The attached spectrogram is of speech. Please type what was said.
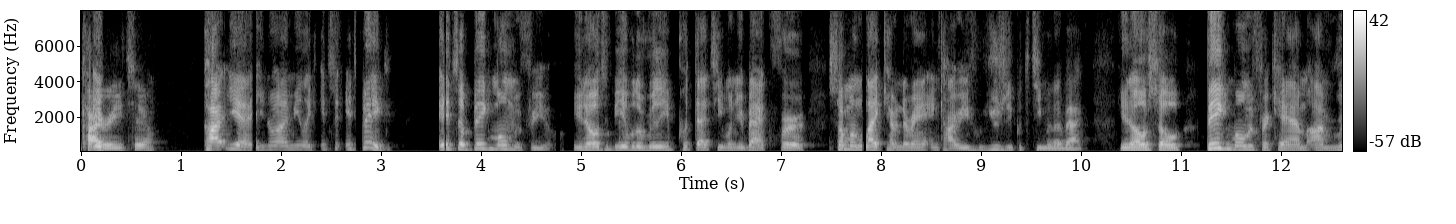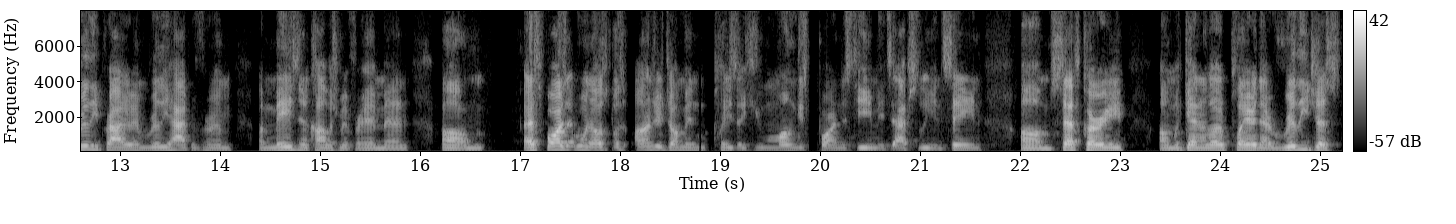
Kyrie it, too. Ky- yeah, you know what I mean. Like it's it's big. It's a big moment for you, you know, to be able to really put that team on your back for someone like Kevin Durant and Kyrie, who usually put the team on their back. You know, so big moment for Cam. I'm really proud of him. Really happy for him. Amazing accomplishment for him, man. Um, as far as everyone else goes, Andre Drummond plays a humongous part in this team. It's absolutely insane. Um, Seth Curry, um, again, another player that really just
